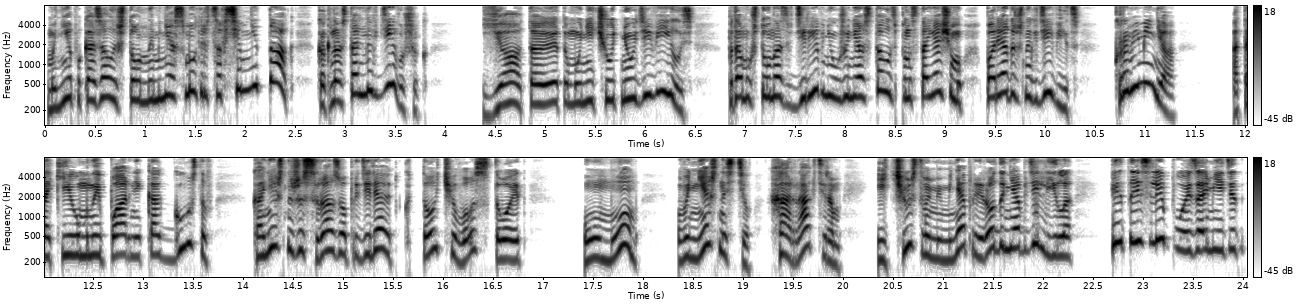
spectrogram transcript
мне показалось, что он на меня смотрит совсем не так, как на остальных девушек. Я-то этому ничуть не удивилась, потому что у нас в деревне уже не осталось по-настоящему порядочных девиц, кроме меня. А такие умные парни, как Густав, конечно же, сразу определяют, кто чего стоит. Умом, внешностью, характером и чувствами меня природа не обделила. Это и слепой заметит.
